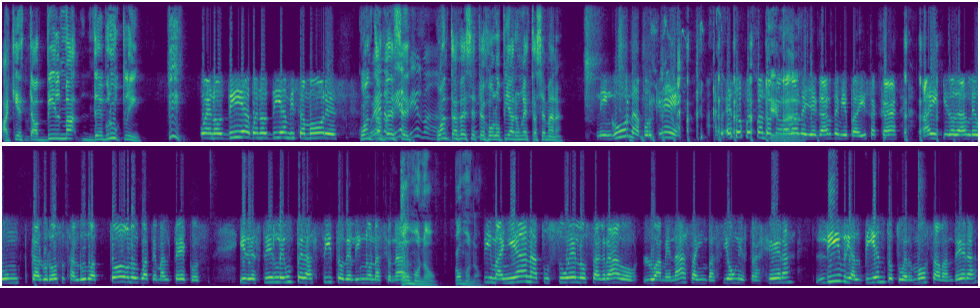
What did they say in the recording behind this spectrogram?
Aquí está Vilma de Brooklyn. Buenos días, buenos días, mis amores. ¿Cuántas Buenos veces, cuántas veces te jolopearon esta semana? Ninguna, ¿por qué? Eso fue cuando Qué acababa mal. de llegar de mi país acá. Ay, quiero darle un caluroso saludo a todos los guatemaltecos y decirle un pedacito del himno nacional. ¿Cómo no? ¿Cómo no? Si mañana tu suelo sagrado lo amenaza invasión extranjera, libre al viento tu hermosa bandera,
